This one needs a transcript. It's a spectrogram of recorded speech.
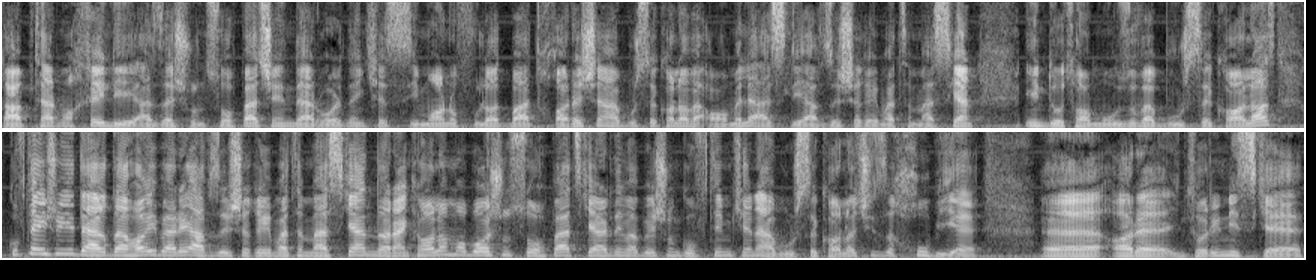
قبلتر ما خیلی ازشون صحبت شدیم در مورد اینکه سیمان و فولاد باید خارج از بورس کالا و عامل اصلی افزایش قیمت مسکن این دوتا موضوع و بورس کالاست گفتن ایشون یه دغدغه‌هایی برای افزایش قیمت مسکن دارن که حالا ما باشون صحبت کردیم و بهشون گفتیم که نه بورس کالا چیز خوبیه. آره اینطوری نیست که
